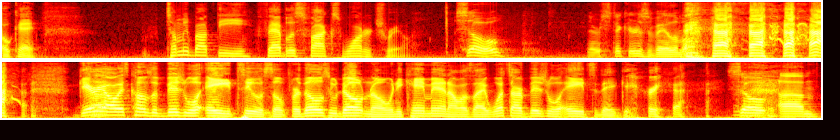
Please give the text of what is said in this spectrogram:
Okay, tell me about the Fabulous Fox Water Trail. So, there are stickers available. Gary Uh, always comes with visual aid too. So for those who don't know, when he came in, I was like, "What's our visual aid today, Gary?" so, um,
